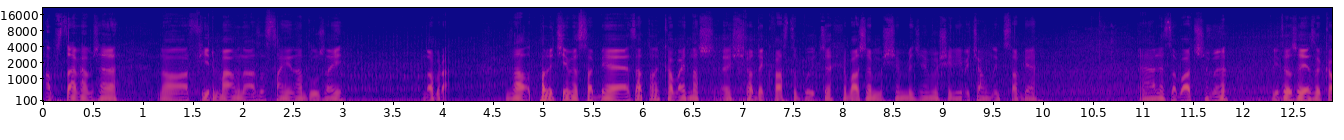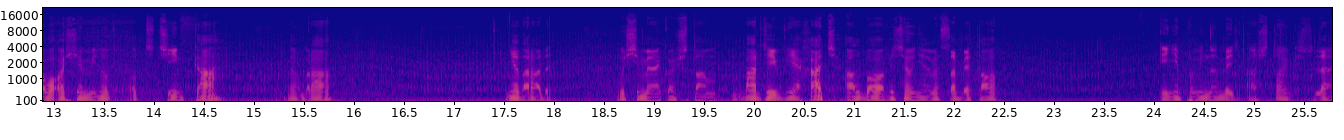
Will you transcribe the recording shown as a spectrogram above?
obstawiam, że no firma u nas zostanie na dłużej. Dobra. Za, polecimy sobie zatankować nasz e, środek kwastobójczy, chyba że musimy, będziemy musieli wyciągnąć sobie. Ale zobaczymy. Widzę, że jest około 8 minut odcinka. Dobra. Nie da rady. Musimy jakoś tam bardziej wjechać, albo wyciągniemy sobie to. I nie powinno być aż tak źle.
